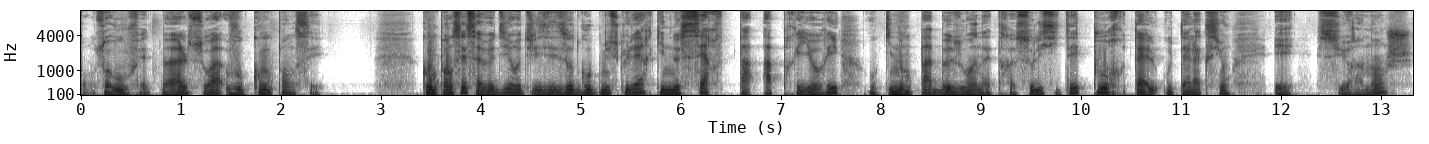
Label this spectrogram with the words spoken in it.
Bon, soit vous vous faites mal, soit vous compensez. Compenser, ça veut dire utiliser des autres groupes musculaires qui ne servent pas a priori ou qui n'ont pas besoin d'être sollicités pour telle ou telle action. Et sur un manche,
